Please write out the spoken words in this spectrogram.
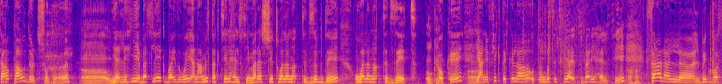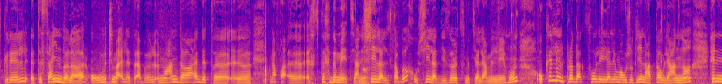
powdered sugar آه okay. يلي هي بس ليك by the way أنا عملتها كتير healthy ما رشيت ولا نقطة زبدة ولا نقطة زيت. okay. okay؟ آه. يعني فيك تاكلها وتنبسط فيها. it's very healthy ال- ال Big Boss Grill 90 دولار. ومثل ما قلت قبل إنه عندها عدة آه، آه، نفع آه، استخدامات. يعني نعم. شيء للطبخ وشيء لل desserts مثل يلي عملناهم وكل ال products هول يلي موجودين على الطاولة عنا هن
